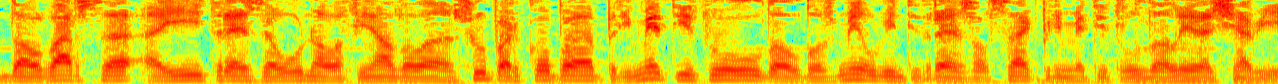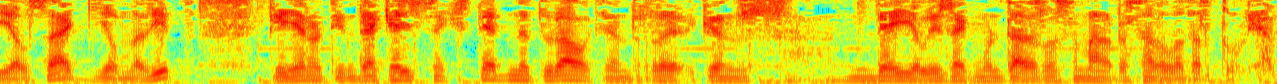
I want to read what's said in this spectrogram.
del Barça ahir 3 a 1 a la final de la Supercopa. Primer títol del 2023 al SAC, primer títol de l'era Xavi el SAC. I el Madrid que ja no tindrà aquell sextet natural que ens que ens deia l'Isaac Montades la setmana passada a la tertúlia.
